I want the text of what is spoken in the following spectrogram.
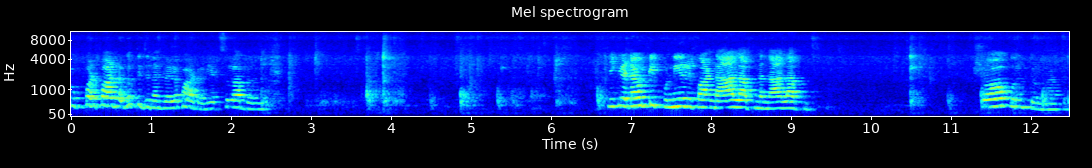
ಉಪ್ಪಡು ಪಾಡ್ರೆ ಗೊತ್ತಿದ್ದು ನನಗೆಲ್ಲ ಪಾಡ್ರೆ ಎಷ್ಟು ಸುಲಭ ಉಂಟು ಈಗ ಡೌಟ್ ಇಪ್ಪು ನೀರು ಪಾಂಡ ಆಲಾಪ್ನ ಆಲಾಪ್ ಶೋ ಕುಂತು ಮಾತ್ರ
